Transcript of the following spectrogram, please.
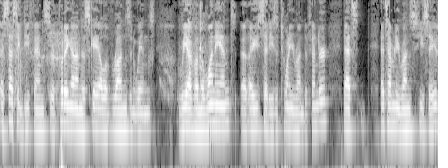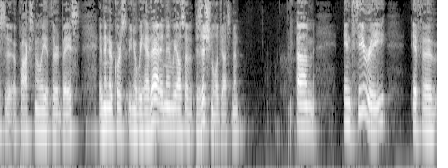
assessing defense or putting it on the scale of runs and wins, we have on the one hand, uh, like you said, he's a 20-run defender. That's that's how many runs he saves, uh, approximately at third base. And then, of course, you know, we have that, and then we also have a positional adjustment. Um, in theory, if a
